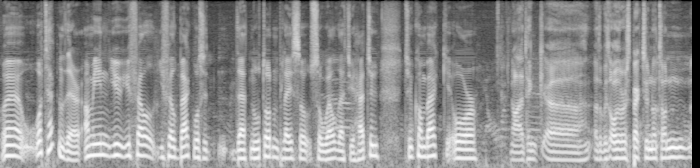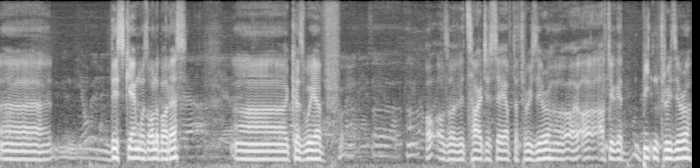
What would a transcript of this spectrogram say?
what happened there? I mean, you, you fell you fell back. Was it that Notodden played so so well that you had to to come back, or? No, I think uh, with all respect to Notodden, uh, this game was all about us because uh, we have. Uh, also, it's hard to say after 3-0, uh, after you get beaten 3-0,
